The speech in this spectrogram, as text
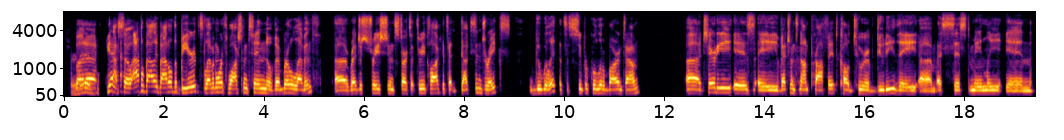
Sure but uh, yeah, so Apple Valley Battle the Beards, Leavenworth, Washington, November 11th. Uh, registration starts at 3 o'clock. It's at Ducks and Drakes. Google it. It's a super cool little bar in town. Uh, charity is a veterans nonprofit called Tour of Duty. They um, assist mainly in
